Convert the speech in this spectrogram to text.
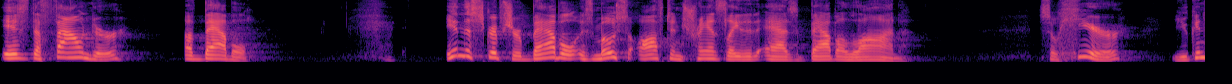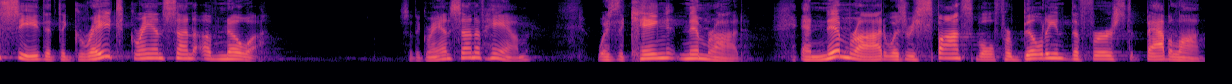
is the founder of Babel. In the scripture, Babel is most often translated as Babylon. So here, you can see that the great grandson of Noah, so the grandson of Ham, was the king Nimrod. And Nimrod was responsible for building the first Babylon,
